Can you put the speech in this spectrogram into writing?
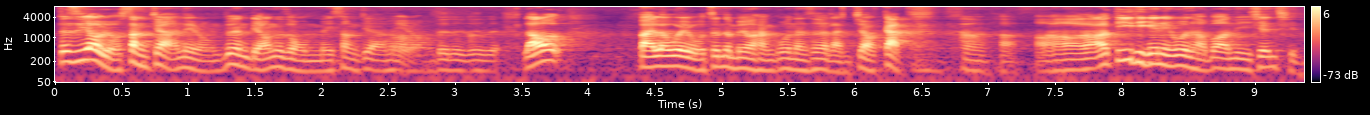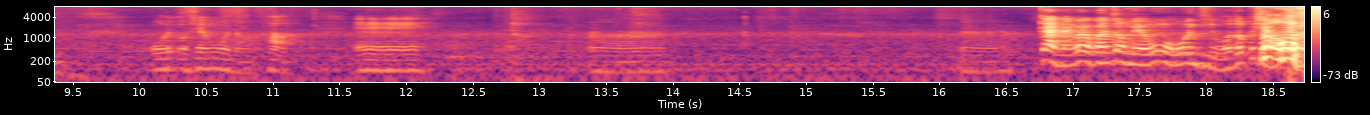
但是要有上架的内容，不能聊那种我们没上架的内容。哦对对对对，然后白了喂，我真的没有喊过男生的懒觉，干。好嗯，好，好，好，好，第一题给你问好不好？你先请。我我先问哦，好，诶、嗯、嗯，干，难怪观众没有问我问题，我都不想 问。我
